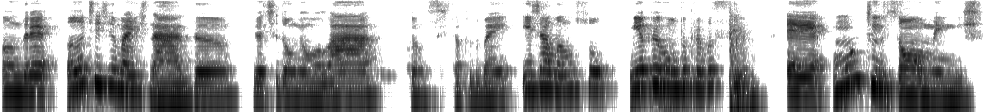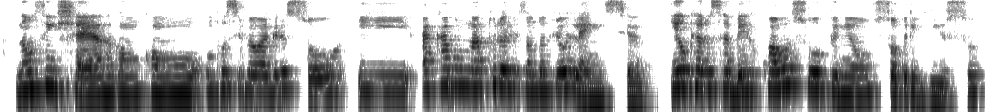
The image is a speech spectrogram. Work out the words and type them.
André, antes de mais nada, já te dou meu olá, se está tudo bem, e já lanço minha pergunta para você. É, muitos homens não se enxergam como um possível agressor e acabam naturalizando a violência. E eu quero saber qual a sua opinião sobre isso.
